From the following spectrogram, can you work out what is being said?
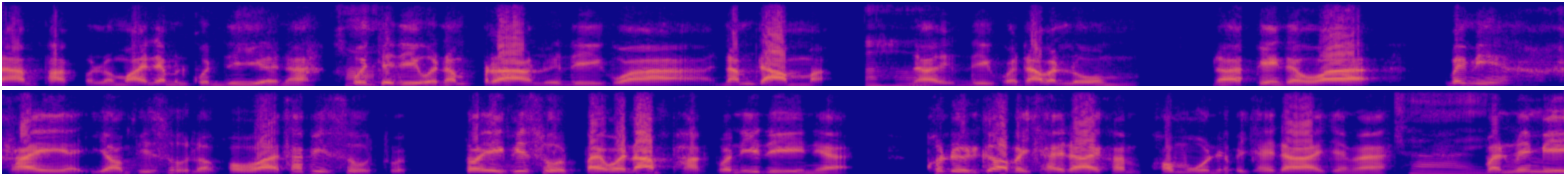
น้ำผักผลไม้เนี่ยมันควรดีอะนะค่ะควรจะดีกว่าน้ำเปล่าหรือดีกว่าน้ำดำอะอ่าฮะนะดีกว่าน้ำอัดลมนะเพียงแต่ว่าไม่มีใครยอมพิสูจน์หรอกเพราะว่าถ้าพิสูจน์ตัวเองพิสูจน์ไปว่าน้ำผักตัวนี้ดีเนี่ย คนอื่นก็เอาไปใช้ได้ครับข้อมูลเนี่ยไปใช้ได้ใช่ไหมใช่ มันไม่มี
